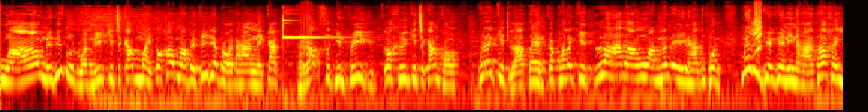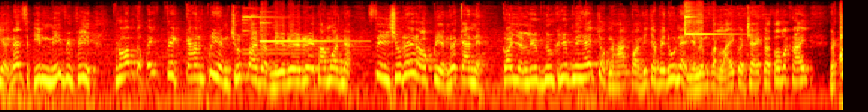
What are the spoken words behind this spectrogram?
ว้าวในที่สุดวันนี้กิจกรรมใหม่ก็เข้ามาเป็นที่เรียบร้อยนะฮะในการรับสกินฟรีก็คือกิจกรรมของภารกิจลาแต้มกับภารกิจลารางวัลนั่นเองนะฮะทุกคนไม่มีเพียงแค่นี้นะฮะถ้าใครอยากได้สกินนี้ฟรีๆพร้อมกับเอฟเฟกการเปลี่ยนชุดไปแบบนี้เรื่อยๆทั้งหมดเนี่ยสี่ชุดให้เราเปลี่ยนด้วยกันเนี่ย ก็อย่าลืมดูคลิปนี้ให้จบนะฮะ ก่อนที่จะไปดูเนี่ย อย่าลืมกดไลค์ กดแชร์ กดซับสไครต์แล้วก็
